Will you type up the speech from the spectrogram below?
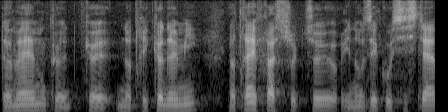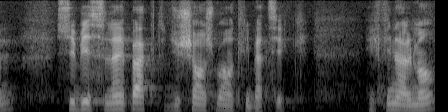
de même que, que notre économie, notre infrastructure et nos écosystèmes, subissent l'impact du changement climatique. Et finalement,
